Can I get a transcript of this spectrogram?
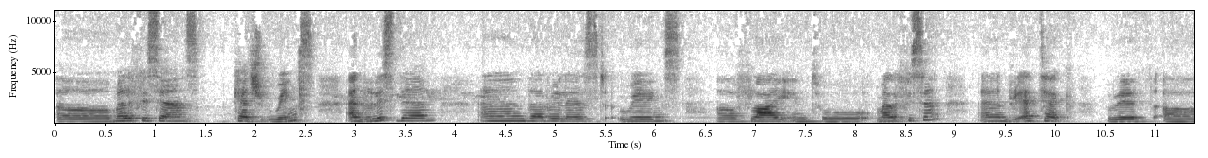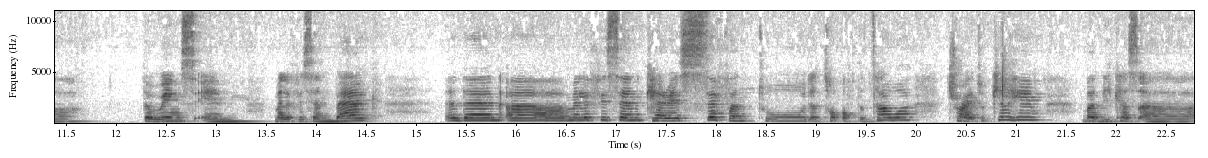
uh, Maleficent's catch wings and release them and the released wings uh, fly into Maleficent and re-attack with uh, the wings in Maleficent bag. And then uh, Maleficent carries Stefan to the top of the tower try to kill him but because uh,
